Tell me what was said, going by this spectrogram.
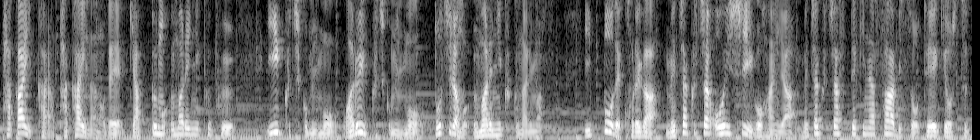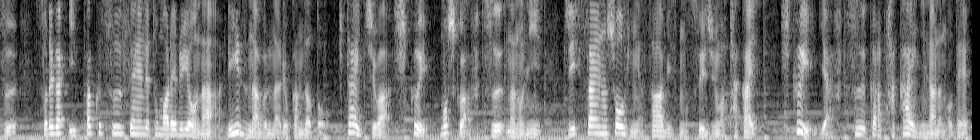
高いから高いなのでギャップも生まれにくくいい口コミも悪い口コミもどちらも生まれにくくなります。一方でこれがめちゃくちゃ美味しいご飯やめちゃくちゃ素敵なサービスを提供しつつそれが1泊数千円で泊まれるようなリーズナブルな旅館だと期待値は低いもしくは普通なのに実際の商品やサービスの水準は高い低いや普通から高いになるので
